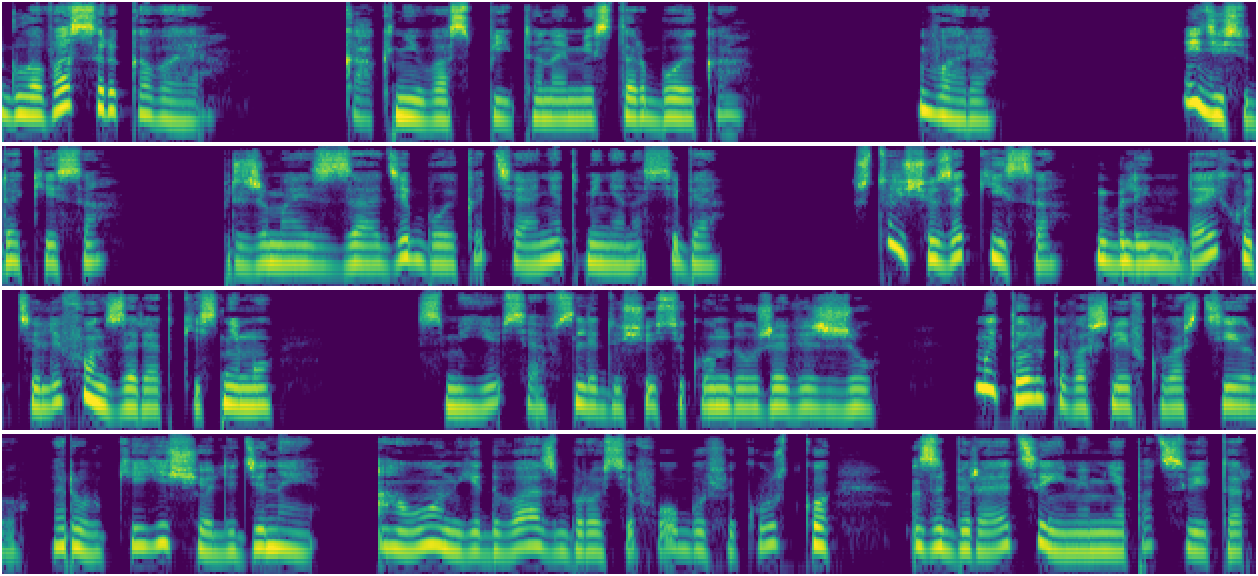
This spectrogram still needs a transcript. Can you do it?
Глава сороковая. Как невоспитанно, мистер Бойко. Варя. «Иди сюда, киса». Прижимаясь сзади, Бойко тянет меня на себя. «Что еще за киса? Блин, дай хоть телефон с зарядки сниму». Смеюсь, а в следующую секунду уже визжу. Мы только вошли в квартиру, руки еще ледяные. А он, едва сбросив обувь и куртку, забирается ими мне под свитер.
